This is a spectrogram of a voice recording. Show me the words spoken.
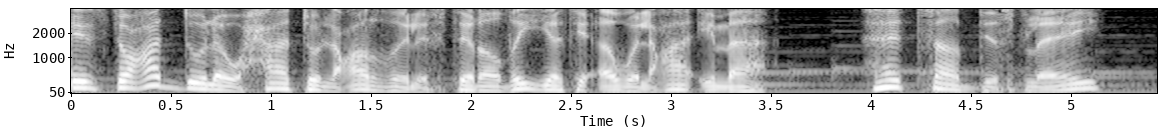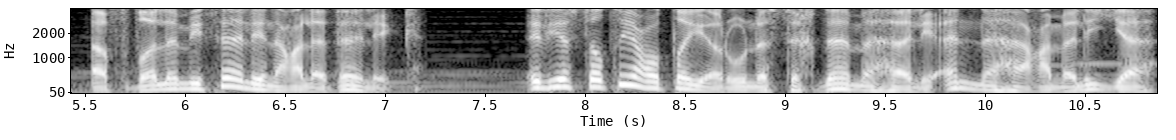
إذ تعد لوحات العرض الافتراضية أو العائمة Heads Up Display أفضل مثال على ذلك، إذ يستطيع الطيارون استخدامها لأنها عملية،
